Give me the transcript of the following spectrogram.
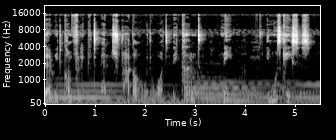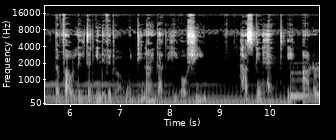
buried conflict and struggle with what they can't name. In most cases, the violated individual would deny that he or she has been hurt in order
